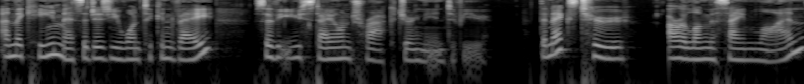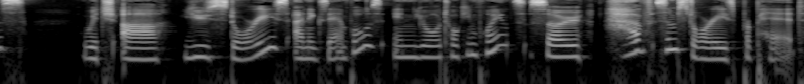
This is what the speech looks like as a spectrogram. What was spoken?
and the key messages you want to convey so that you stay on track during the interview. The next two are along the same lines, which are use stories and examples in your talking points. So have some stories prepared.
